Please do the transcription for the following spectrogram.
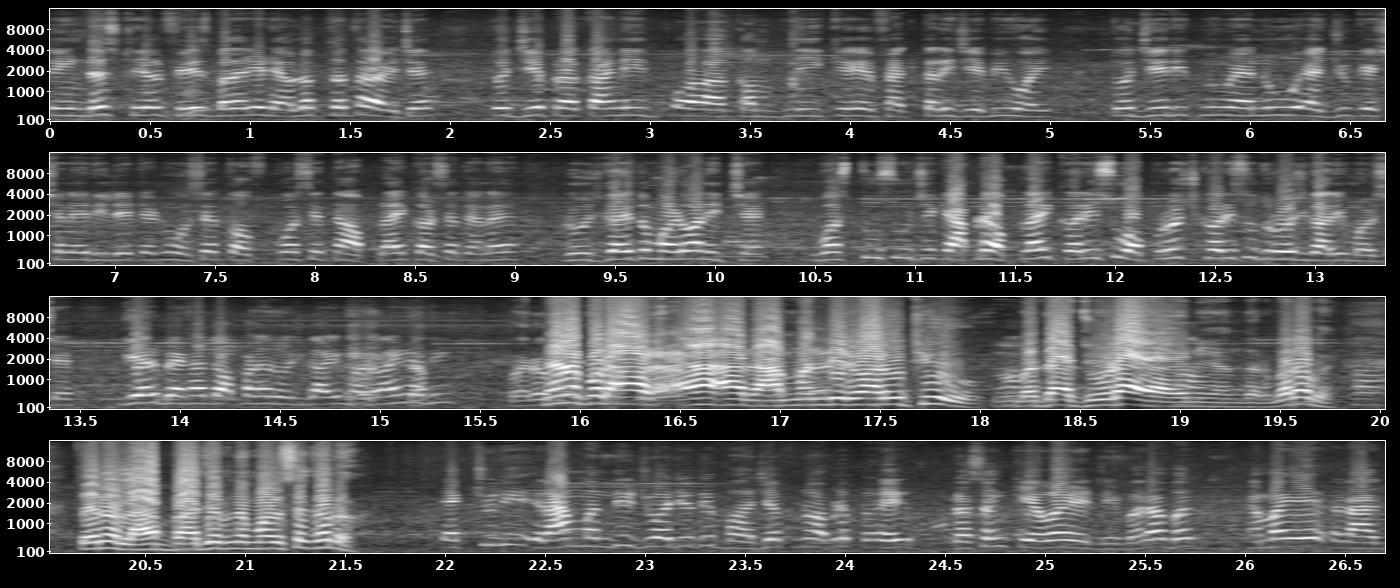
તો ઇન્ડસ્ટ્રીયલ ફેઝ બધા જે ડેવલપ થતા હોય છે તો જે પ્રકારની કંપની કે ફેક્ટરી જે બી હોય તો જે રીતનું એનું એજ્યુકેશન એ રિલેટેડનું હશે તો ઓફકોર્સ એ ત્યાં અપ્લાય કરશે તેને રોજગારી તો મળવાની જ છે. વસ્તુ શું છે કે આપણે અપ્લાય કરીશું અપ્રોચ કરીશું તો રોજગારી મળશે. ઘેર બેઠા તો આપણને રોજગારી મળવાની નથી. બરોબર. ના ના પણ આ- રામ મંદિર વાળું થયું બધા જોડાયા એની અંદર બરાબર? તો એનો લાભ ભાજપને મળશે ખરો? એકચ્યુઅલી રામ મંદિર જોવા જઈએ તો ભાજપનો આપણે પ્રસંગ કહેવાય જ નહીં બરાબર? એમાં એ રાજ-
